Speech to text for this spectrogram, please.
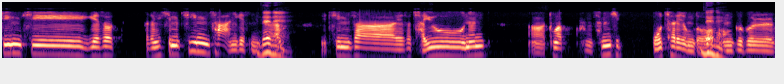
취임식에서 가장 핵심은 취임사 아니겠습니까? 네네. 이 취임사에서 자유는 어, 통합 한 35차례 정도 네네. 언급을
